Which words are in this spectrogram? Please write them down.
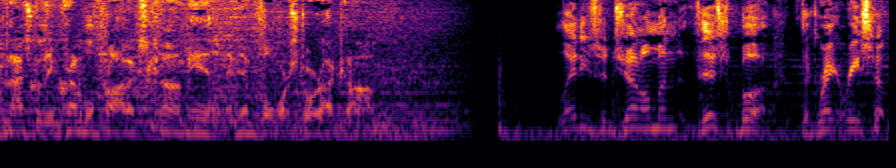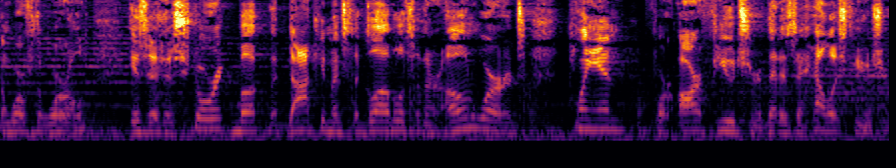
And that's where the incredible products come in at InfoWarsStore.com. Ladies and gentlemen, this book, The Great Reset and the War for the World, is a historic book that documents the globalists in their own words plan for our future that is a hellish future.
